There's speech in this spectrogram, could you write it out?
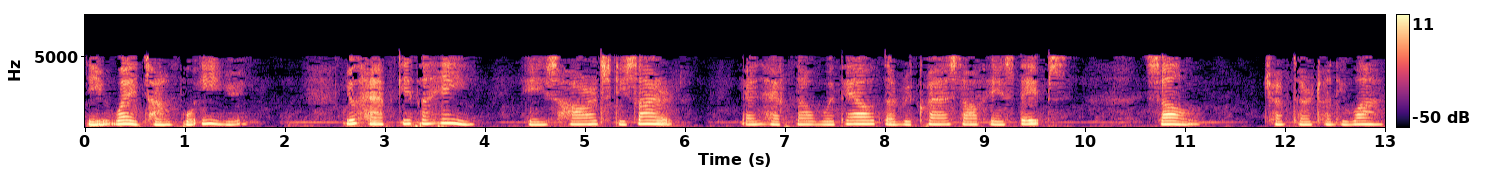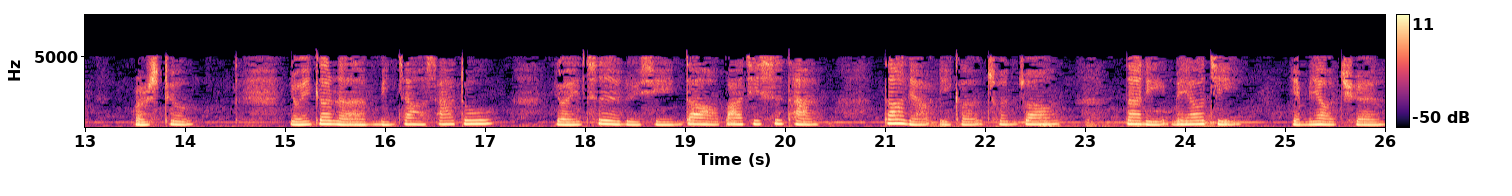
你未尝不应允。You have given him his heart's desire. And have not withheld the request of his lips，so chapter twenty-one, verse two。有一个人名叫沙都，有一次旅行到巴基斯坦，到了一个村庄，那里没有井，也没有泉，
